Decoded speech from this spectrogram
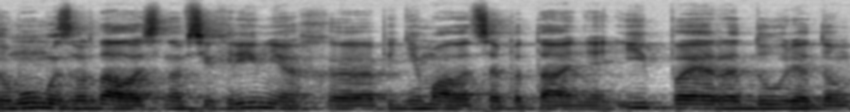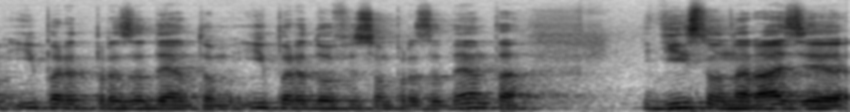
Тому ми зверталися на всіх рівнях, е, піднімали це питання і перед урядом, і перед президентом, і перед офісом президента. І дійсно наразі, е,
